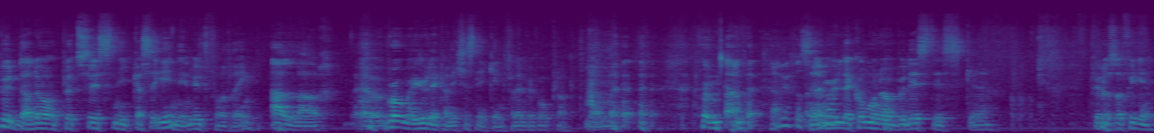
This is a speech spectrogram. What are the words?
Buddha nå plutselig sniker seg inn i en utfordring, eller eh, Romeo og Julie kan ikke snike inn, for det blir for opplagt. Men, men Ja, vi får se. det mulig det kommer noe buddhistisk eh, filosofi inn.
